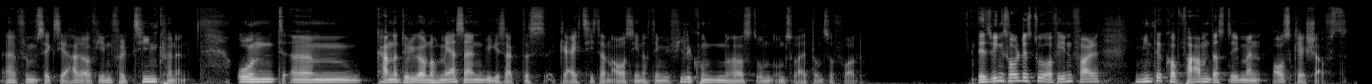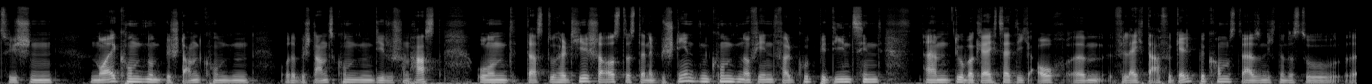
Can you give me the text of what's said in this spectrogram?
äh, fünf, sechs Jahre auf jeden Fall ziehen können. Und ähm, kann natürlich auch noch mehr sein. Wie gesagt, das gleicht sich dann aus, je nachdem, wie viele Kunden du hast und, und so weiter und so fort. Deswegen solltest du auf jeden Fall im Hinterkopf haben, dass du eben einen Ausgleich schaffst zwischen Neukunden und Bestandkunden oder Bestandskunden, die du schon hast. Und dass du halt hier schaust, dass deine bestehenden Kunden auf jeden Fall gut bedient sind, ähm, du aber gleichzeitig auch ähm, vielleicht dafür Geld bekommst. Also nicht nur, dass du äh,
